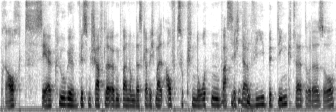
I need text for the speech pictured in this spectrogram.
braucht sehr kluge Wissenschaftler irgendwann, um das, glaube ich, mal aufzuknoten, was sich da wie bedingt hat oder so.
